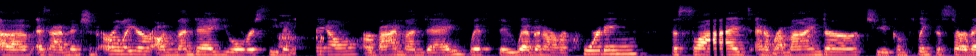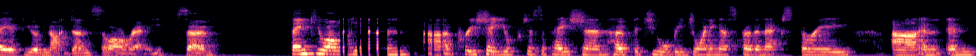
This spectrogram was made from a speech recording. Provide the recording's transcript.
uh, as I mentioned earlier, on Monday, you will receive an email or by Monday with the webinar recording, the slides, and a reminder to complete the survey if you have not done so already. So thank you all again. I appreciate your participation. Hope that you will be joining us for the next three uh, and, and,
